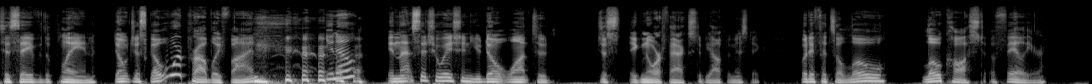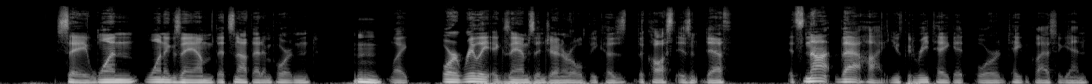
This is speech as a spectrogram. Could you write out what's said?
to save the plane. Don't just go, "We're probably fine." you know in that situation you don't want to just ignore facts to be optimistic but if it's a low low cost of failure say one one exam that's not that important Mhm. like or really exams in general because the cost isn't death it's not that high you could retake it or take the class again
